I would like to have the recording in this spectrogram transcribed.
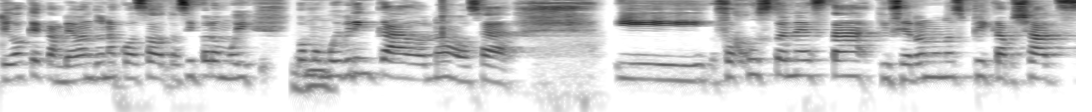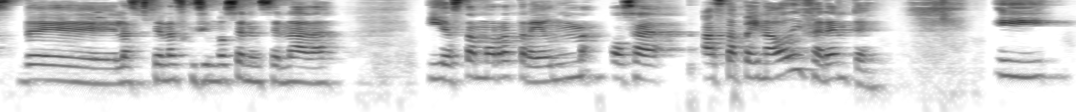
Digo que cambiaban de una cosa a otra, sí, pero muy, como muy brincado, ¿no? O sea, y fue justo en esta que hicieron unos pick-up shots de las escenas que hicimos en Ensenada y esta morra traía un, o sea, hasta peinado diferente. Y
